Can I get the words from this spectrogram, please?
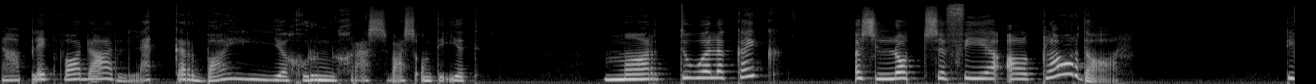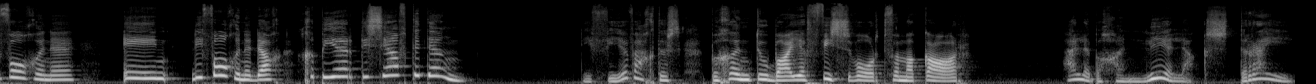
na 'n plek waar daar lekker baie groen gras was om te eet. Maar toe hulle kyk, is Lot se vee al klaar daar. Die volgende en die volgende dag gebeur dieselfde ding. Die veewagters begin toe baie vies word vir mekaar. Hulle begin lelik stry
